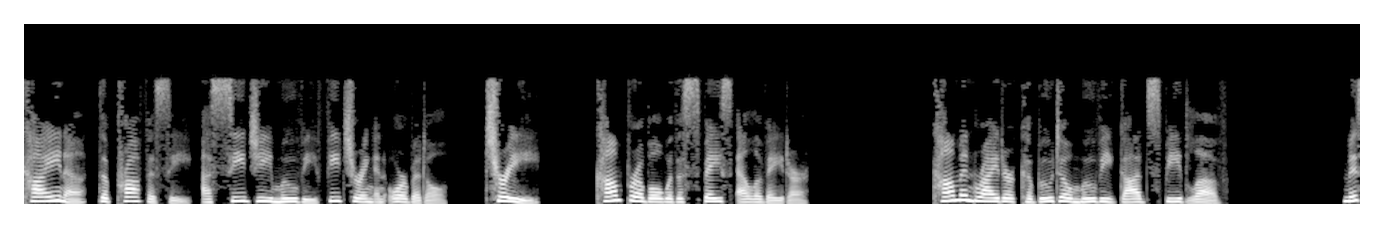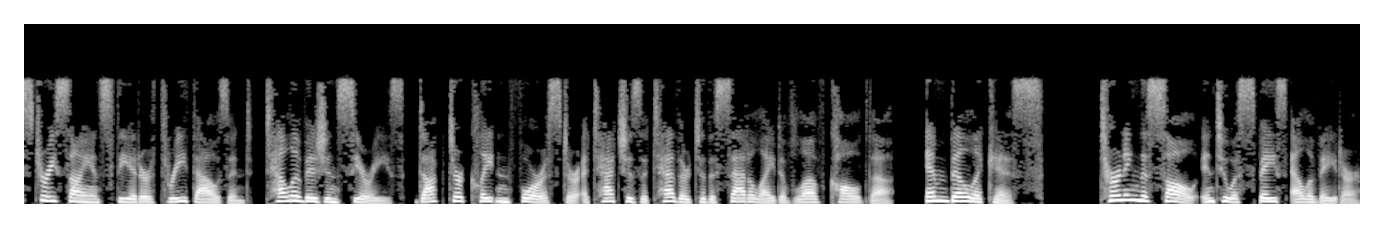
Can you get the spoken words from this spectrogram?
Kaena, The Prophecy, a CG movie featuring an orbital tree comparable with a space elevator, Kamen Rider Kabuto movie Godspeed Love Mystery Science Theater 3000, television series, Dr. Clayton Forrester attaches a tether to the satellite of love called the umbilicus, turning the Sol into a space elevator.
